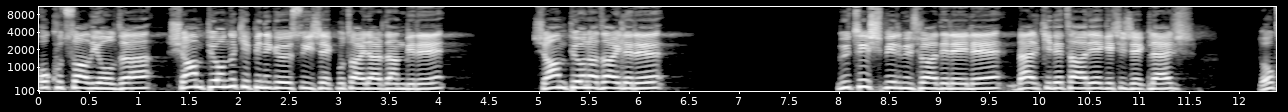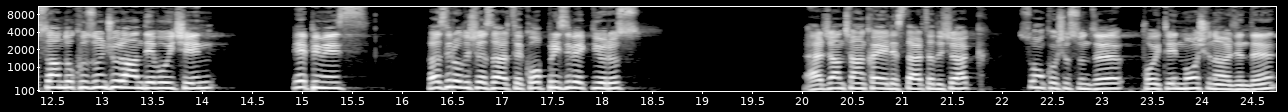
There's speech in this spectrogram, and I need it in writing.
o kutsal yolda şampiyonluk ipini göğüsleyecek bu taylardan biri. Şampiyon adayları müthiş bir mücadeleyle belki de tarihe geçecekler. 99. randevu için hepimiz hazır olacağız artık. Hoprizi bekliyoruz. Ercan Çankaya ile start alacak. Son koşusunda Poetry in Motion ardında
